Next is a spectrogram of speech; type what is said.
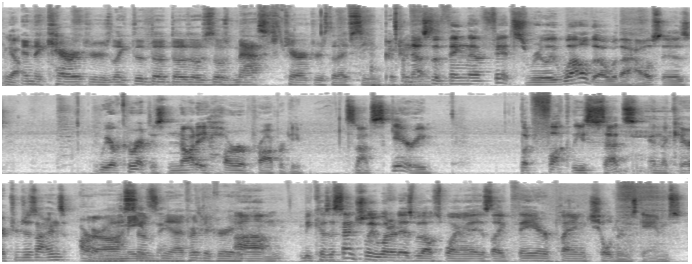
Yeah. and the characters, like the, the, the those those masked characters that I've seen pictures. And that's the thing that fits really well though with a house is we are correct. It's not a horror property. It's not scary, but fuck these sets and the character designs are, Are awesome. amazing. Yeah, I've heard they're great. Um, because essentially what it is, without spoiling it, is like they are playing children's games.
